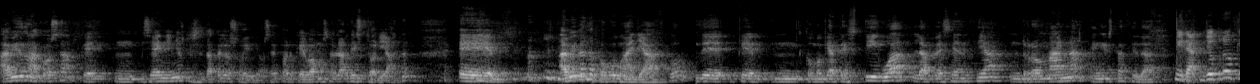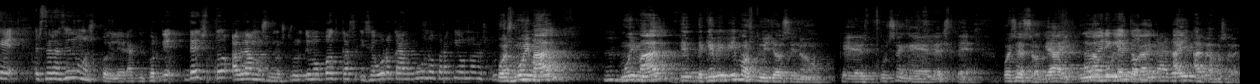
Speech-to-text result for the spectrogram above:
Ha habido una cosa que, mm, si hay niños, que se tapen los oídos, ¿eh? porque vamos a hablar de historia. Eh, ha habido hace poco un hallazgo de, que mm, como que atestigua la presencia romana en esta ciudad. Mira, yo creo que estás haciendo un spoiler aquí, porque de esto hablamos en nuestro último podcast y seguro que alguno por aquí aún no lo escuchó. Pues muy mal, muy mal. ¿De, qué vivimos tú y yo si no? Que expulsen el este. Pues eso, que hay un A ver, ¿y qué amuleto. hay- hay- vamos a ver.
